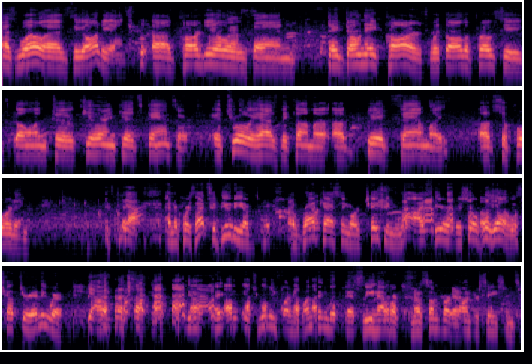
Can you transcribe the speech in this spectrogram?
As well as the audience, uh, car dealers, and they donate cars with all the proceeds going to curing kids' cancer. It truly has become a, a big family of supporting. Yeah. And of course, that's the beauty of, of broadcasting or taping live here at the show. Oh, yeah. People just cut through anywhere. Yeah. you know, I, I- it's really funny. One thing that, that we have, our, you know, some of our Yeah. conversations,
